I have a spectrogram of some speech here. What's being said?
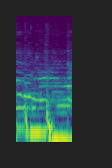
anymore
